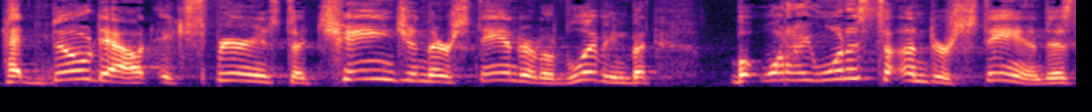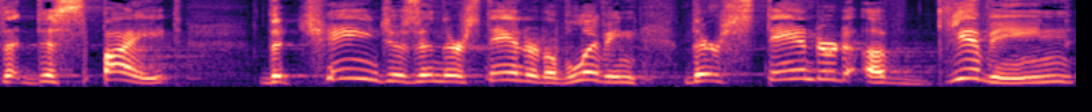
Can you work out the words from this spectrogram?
had no doubt experienced a change in their standard of living, but, but what I want us to understand is that despite the changes in their standard of living, their standard of giving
